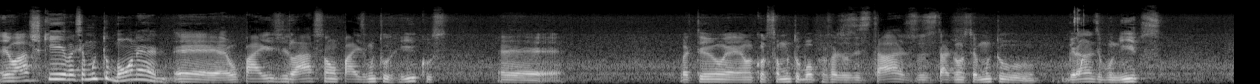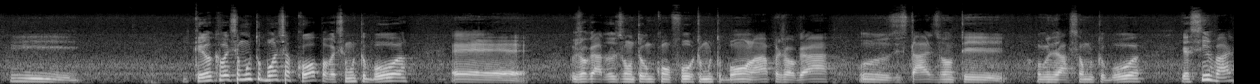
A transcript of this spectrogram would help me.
Eu acho que vai ser muito bom, né? É, o país de lá são um país muito ricos. É, vai ter é, uma condição muito boa para fazer os estádios. Os estádios vão ser muito grandes e bonitos. E, e creio que vai ser muito bom essa Copa, vai ser muito boa. É, os jogadores vão ter um conforto muito bom lá para jogar, os estádios vão ter organização muito boa e assim vai.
